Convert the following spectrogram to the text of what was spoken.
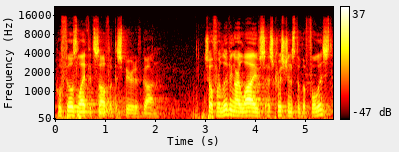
who fills life itself with the Spirit of God. So, if we're living our lives as Christians to the fullest,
